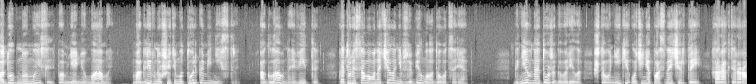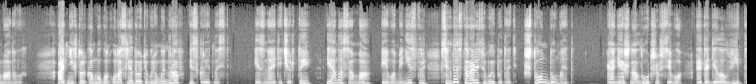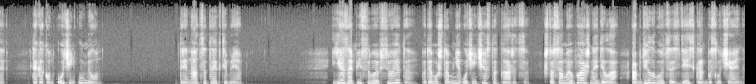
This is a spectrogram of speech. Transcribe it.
Подобную мысль, по мнению мамы, могли внушить ему только министры, а главное — Витте, который с самого начала не взлюбил молодого царя. Гневная тоже говорила, что у Ники очень опасные черты характера Романовых. От них только мог он унаследовать угрюмый нрав и скрытность. И зная эти черты, и она сама, и его министры всегда старались выпытать, что он думает. Конечно, лучше всего — это делал Витте, так как он очень умен. 13 октября. Я записываю все это, потому что мне очень часто кажется, что самые важные дела обделываются здесь как бы случайно.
